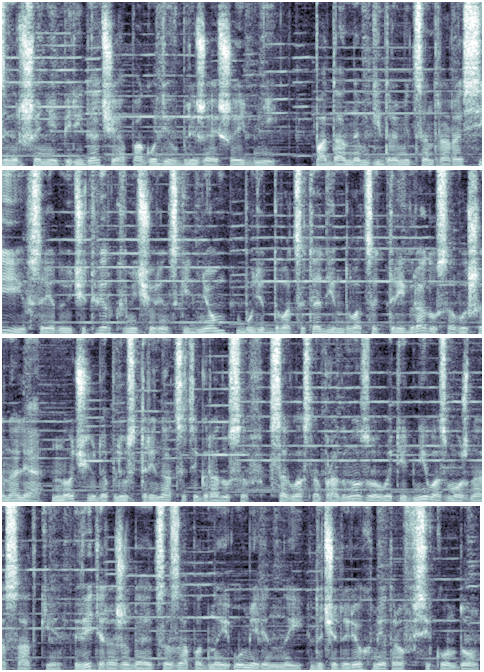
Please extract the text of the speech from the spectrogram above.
Завершение передачи о погоде в ближайшие дни. По данным Гидромедцентра России, в среду и четверг в Мичуринске днем будет 21-23 градуса выше 0, ночью до плюс 13 градусов. Согласно прогнозу, в эти дни возможны осадки. Ветер ожидается западный умеренный до 4 метров в секунду.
